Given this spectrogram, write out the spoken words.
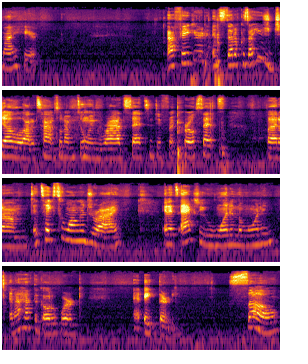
my hair. I figured instead of because I use gel a lot of times when I'm doing rod sets and different curl sets, but um, it takes too long to dry, and it's actually one in the morning, and I have to go to work at 8:30. So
